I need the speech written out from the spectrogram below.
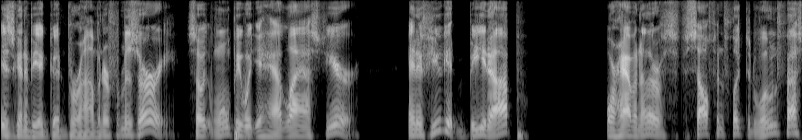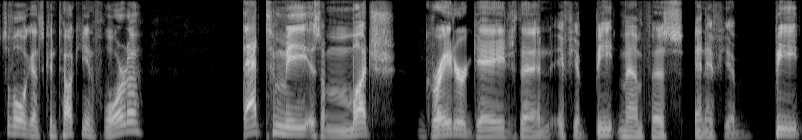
is going to be a good barometer for Missouri. So it won't be what you had last year. And if you get beat up or have another self inflicted wound festival against Kentucky and Florida, that to me is a much greater gauge than if you beat Memphis and if you beat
